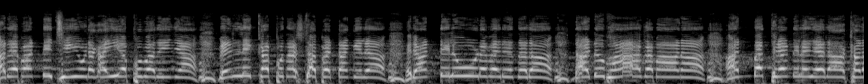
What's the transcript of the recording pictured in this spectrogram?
അതേ പണ്ഡിജിയുടെ കയ്യൊപ്പ് പതിഞ്ഞ വെള്ളിക്കപ്പ് നഷ്ടപ്പെട്ടെങ്കിൽ രണ്ടിലൂടെ വരുന്നത് നടുഭാഗമാണ്. അൻപത്തിരണ്ടിലെ ജേതാക്കൾ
